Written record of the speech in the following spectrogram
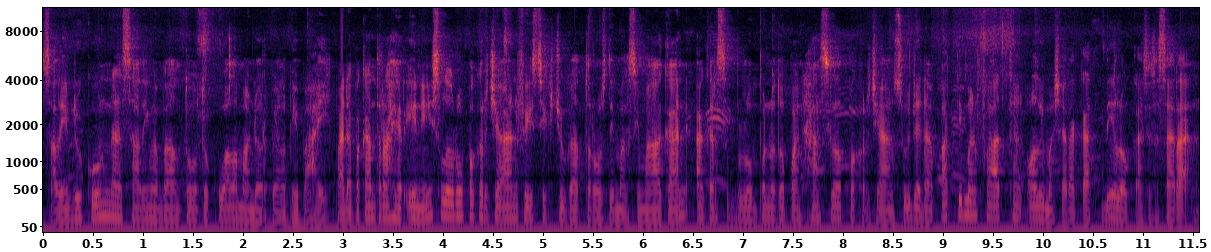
Saling dukung dan saling membantu untuk Kuala Mandorbe lebih baik. Pada pekan terakhir ini, seluruh pekerjaan fisik juga terus dimaksimalkan agar sebelum penutupan hasil pekerjaan sudah dapat dimanfaatkan oleh masyarakat di lokasi sasaran.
